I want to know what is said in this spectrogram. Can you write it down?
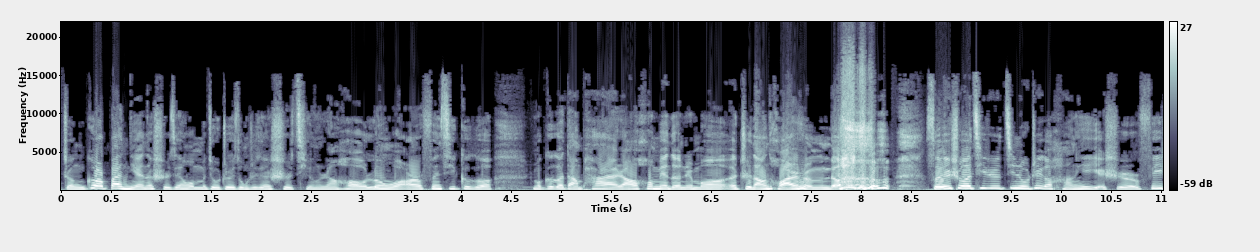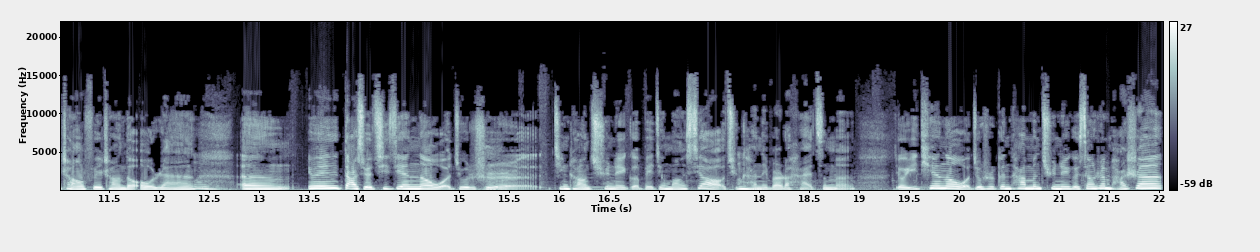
整个半年的时间我们就追踪这件事情，然后论文分析各个什么各个党派，然后后面的什么智囊团什么的。所以说，其实进入这个行业也是非常非常的偶然。嗯，因为大学期间呢，我就是经常去那个北京盲校去看那边的孩子们。有一天呢，我就是跟他们去那个香山爬。山，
